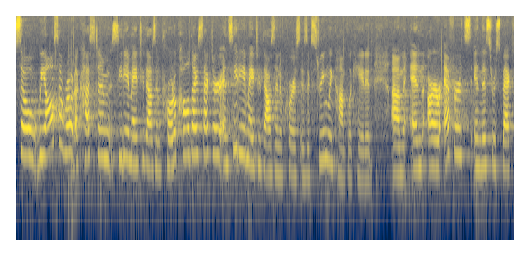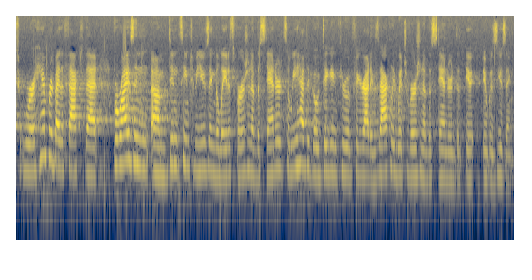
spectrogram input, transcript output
So we also wrote a custom CDMA 2000 protocol dissector, and CDMA 2000, of course, is extremely complicated. Um, and our efforts in this respect were hampered by the fact that Verizon um, didn't seem to be using the latest version of the standard, so we had to go digging through and figure out exactly which version of the standard that it, it was using.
